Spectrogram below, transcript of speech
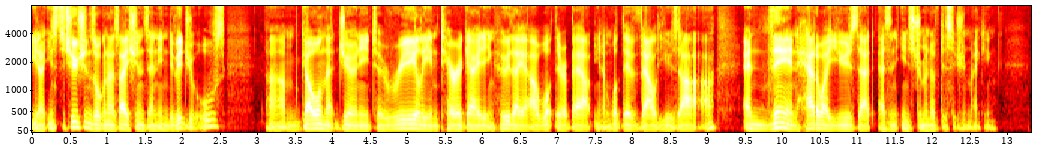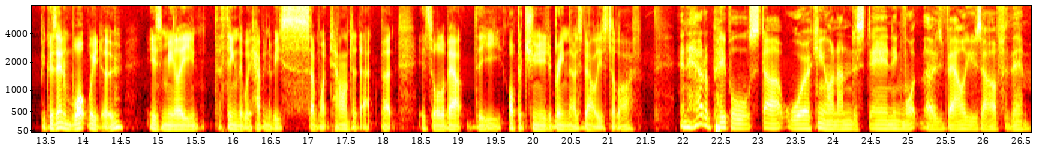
you know institutions, organisations, and individuals um, go on that journey to really interrogating who they are, what they're about, you know, what their values are, and then how do I use that as an instrument of decision making? Because then what we do is merely the thing that we happen to be somewhat talented at, but it's all about the opportunity to bring those values to life. And how do people start working on understanding what those values are for them?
